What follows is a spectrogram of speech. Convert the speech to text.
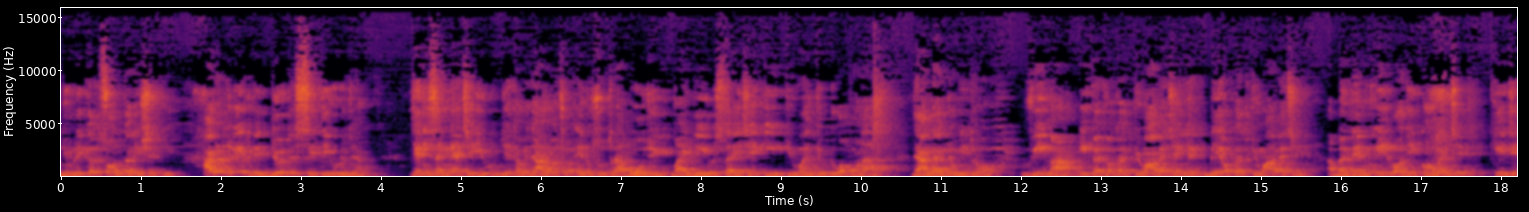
ન્યુમરિકલ સોલ્વ કરી શકીએ. આગળ જોઈએ વિદ્યુત સ્થિતિ ઊર્જા. જેની સંજ્ઞા છે યુ જે તમે જાણો છો, એનું સૂત્ર બહુ જ વાઇડલી યુઝ થાય છે, K Q one Q two upon R ધ્યાન રાખજો મિત્રો વીમાં એક જ વખત ક્યુ આવે છે, અહીંયા બે વખત ક્યુ આવે છે. આ બંનેનું એક લોજિક કોમન છે કે જે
